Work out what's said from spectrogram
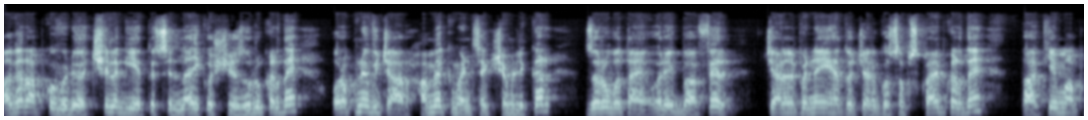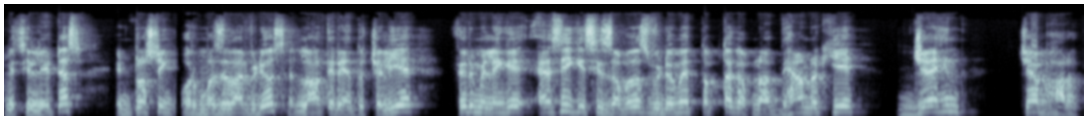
अगर आपको वीडियो अच्छी लगी है तो इसे लाइक और शेयर ज़रूर कर दें और अपने विचार हमें कमेंट सेक्शन में लिखकर ज़रूर बताएँ। और एक बार फिर चैनल पे नहीं है तो चैनल को सब्सक्राइब कर दें ताकि हम अपनी लेटेस्ट इंटरेस्टिंग और मज़ेदार वीडियोस लाते रहें। तो चलिए फिर मिलेंगे ऐसी किसी ज़बरदस्त वीडियो में। तब तक अपना ध्यान रखिए। जय हिंद, जय भारत।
